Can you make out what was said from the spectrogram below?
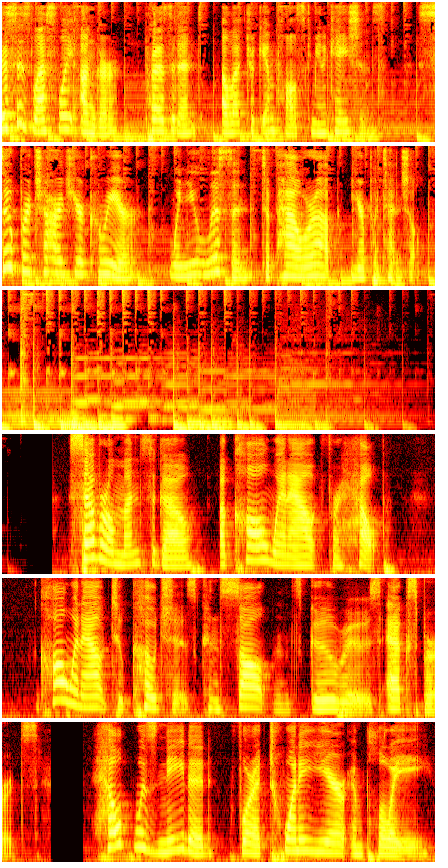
This is Leslie Ungar, President, Electric Impulse Communications. Supercharge your career when you listen to Power Up Your Potential. Several months ago, a call went out for help. A call went out to coaches, consultants, gurus, experts. Help was needed for a 20 year employee.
